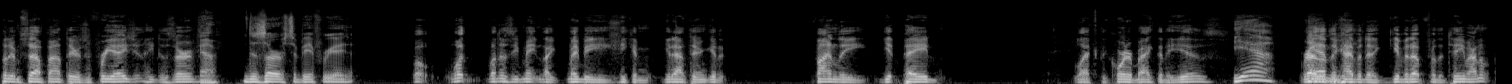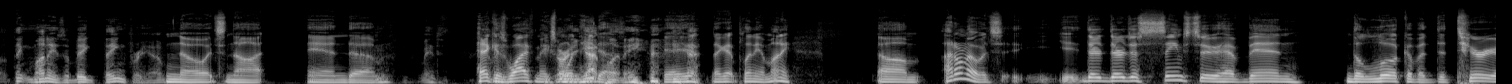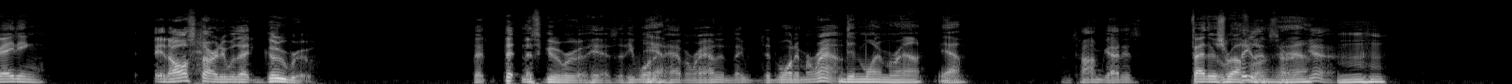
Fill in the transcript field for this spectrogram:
put himself out there as a free agent. He deserves. Yeah, deserves to be a free agent. Well, what what does he mean? Like maybe he can get out there and get it, finally get paid like the quarterback that he is. Yeah, rather yeah, than having to give it up for the team. I don't think money is a big thing for him. No, it's not. And um, I mean, heck, his wife makes more than he does. Plenty. yeah, yeah, they got plenty of money. Um, I don't know. It's there. There just seems to have been the look of a deteriorating. It all started with that guru that fitness guru of his that he wanted Yeah. to have around, and they didn't want him around. Didn't want him around. Yeah. And Tom got his Feathers ruffled. hurt. Yeah, Mm-hmm.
